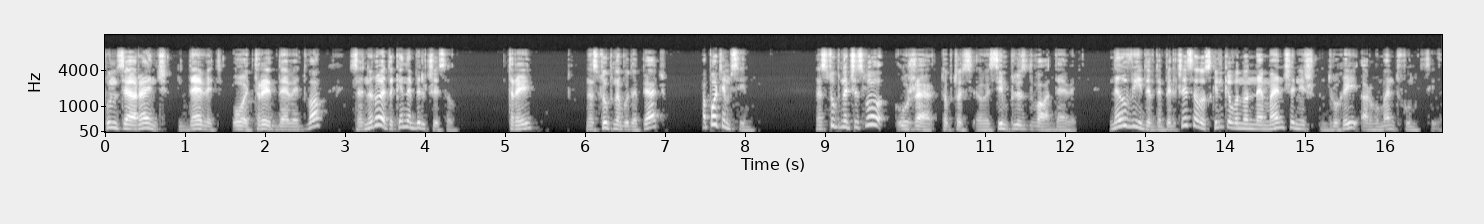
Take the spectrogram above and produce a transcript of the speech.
функція range 9, ой, 392 згенерує такий набір чисел. 3, наступне буде 5, а потім 7. Наступне число уже, тобто 7 плюс 2 9, не увійде в набір чисел, оскільки воно не менше, ніж другий аргумент функції.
